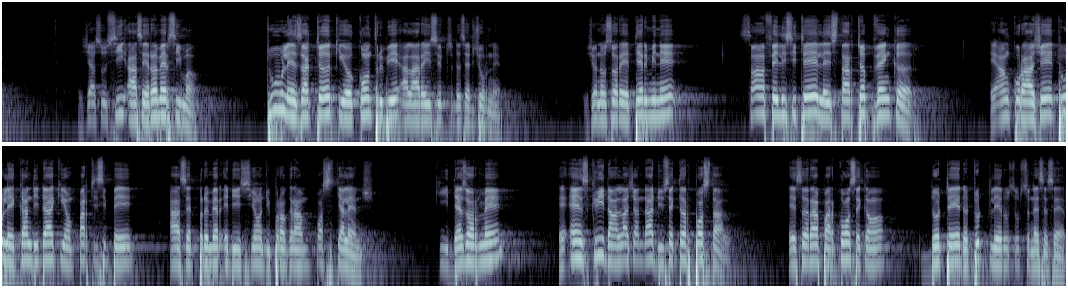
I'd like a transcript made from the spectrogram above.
J'associe à ces remerciements tous les acteurs qui ont contribué à la réussite de cette journée. Je ne saurais terminer sans féliciter les startups vainqueurs et encourager tous les candidats qui ont participé à cette première édition du programme Post Challenge, qui désormais est inscrit dans l'agenda du secteur postal et sera par conséquent doté de toutes les ressources nécessaires.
